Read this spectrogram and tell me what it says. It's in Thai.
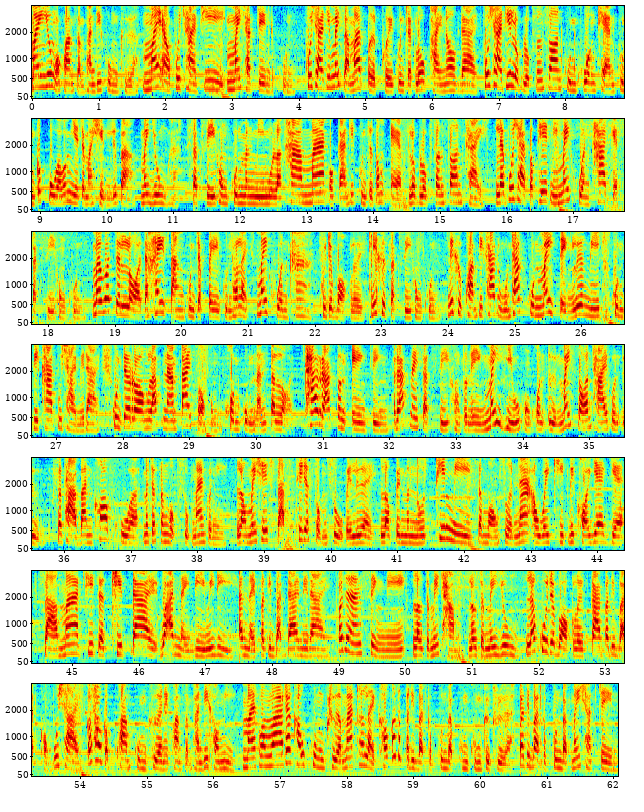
ไม่ยุ่งกับความสัมพันธ์ที่คลุมเครือ ไม่เอาผู้ชายที่ไม่ชัดเจนกับคุณ ผู้ชายที่ไม่สามารถเปิดเผยคุณจากโลกภายนอกได้ ผู้ชายที่หลบหลบซ่อนๆ คุณควงแขน คุณก็กลัวว่าเมียจะมาเห็นหรือเปล่า ไม่ยุ่งค่ะ ศักดิ์ศรีของคุณมันมีมูลค่ามากกว่าการที่คุณจะต้องแอบหลบหลบซ่อนๆ ใคร และผู้ชายประเภทนี้ไม่ควรค่าแก่ศักดิ์ศรีของคุณ ไม่ว่าจะหล่อจะให้ตังคุณจะเปย์คุณเท่าไหร่ไม่ควรค่า คุณจะบอกเลย นี่คือศักดิ์ศรีของคุณ นี่คือความพิฆาตของคุณถ้าคุณไม่เจ๋งเรื่องนี้ คุณพิฆาตผู้ชายไม่ได้ คุณจะรองรับน้ำใต้ศอกของคนกลุ่มนั้นตลอด ถ้ารักตนเองจริง รักในศักดิ์ศรีของตนเองไม่หิวของคนอื่น ไม่ซ้อนท้ายคนอื่น สถาบันครอบครัว มันจะสงบสุขมากกว่านี้ เราไม่ใช่สัตว์ที่จะสมสู่ไปเรื่อย เราเป็นมนุษย์ที่มีสมองส่วนหน้าเอาไว้คิดวิเคราะห์แยกแยะ สามารถที่จะคิดได้ว่าอันไหนดีไม่ดี อันไหนปฏิบัติได้ไม่ได้ เพราะฉะนั้นสิ่งนี้เราจะไม่ทำเราจะไม่ยุ่ง แล้วครูจะบอกเลยการปฏิบัติของผู้ชาย ก็เท่ากับความคุมเครือในความสัมพันธ์ที่เขามี หมายความว่าถ้าเขาคุมเครือมากเท่าไหร่เขาก็จะปฏิบัติกับคุณแบบคุมคุมเครือๆปฏิบัติกับคุณแบบไม่ชัดเจน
